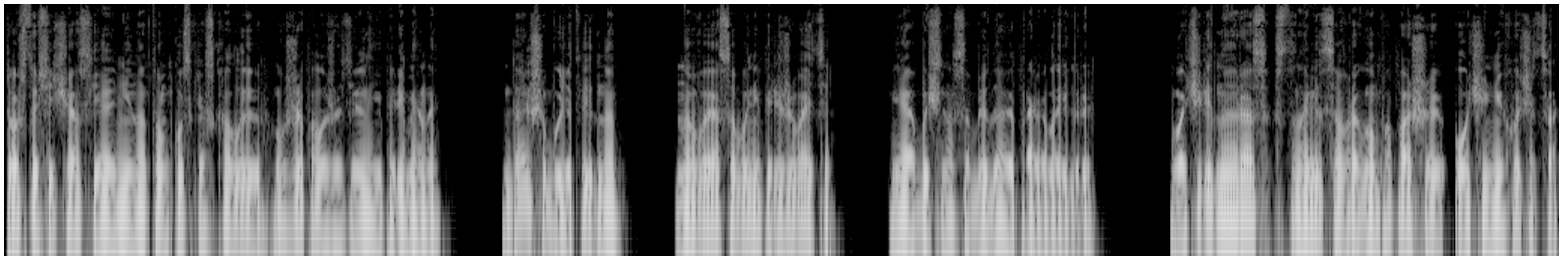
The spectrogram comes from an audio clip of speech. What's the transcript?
То, что сейчас я не на том куске скалы, уже положительные перемены. Дальше будет видно. Но вы особо не переживайте. Я обычно соблюдаю правила игры. В очередной раз становиться врагом папаши очень не хочется.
